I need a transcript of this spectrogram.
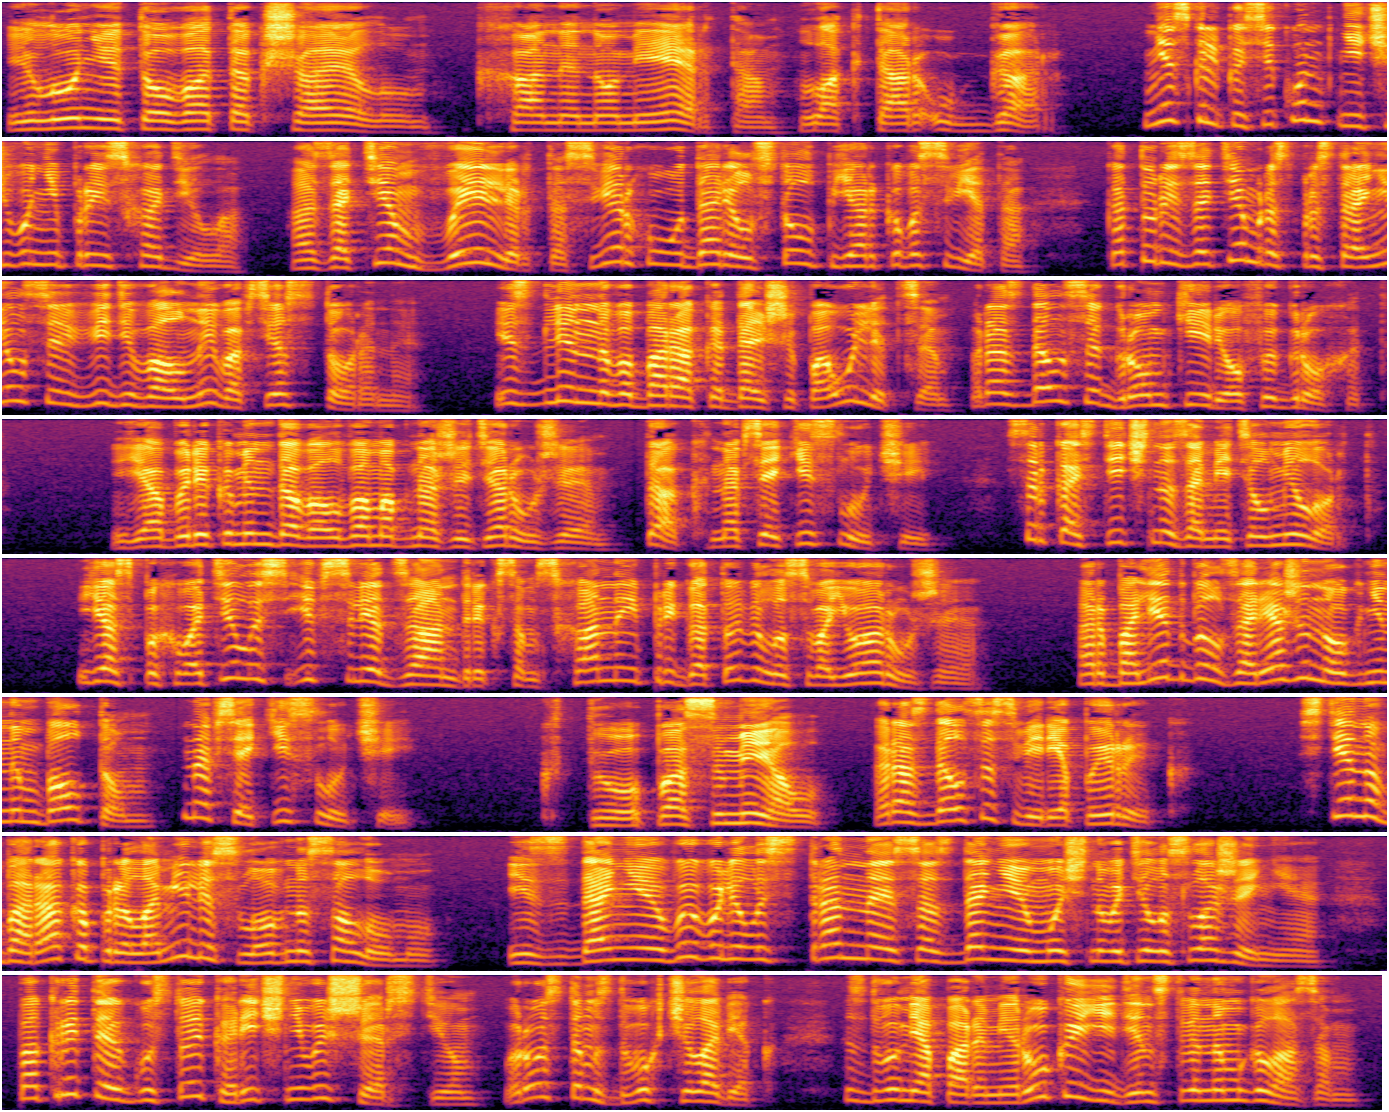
«Илуни това такшаэлу, кхане номиэрта, лактар уггар». Несколько секунд ничего не происходило, А затем Вейлерта сверху ударил столб яркого света, который затем распространился в виде волны во все стороны. Из длинного барака дальше по улице раздался громкий рев и грохот. «Я бы рекомендовал вам обнажить оружие. Так, на всякий случай», — саркастично заметил Милорд. Я спохватилась и вслед за Андрексом с Ханной приготовила свое оружие. Арбалет был заряжен огненным болтом, на всякий случай. «Кто посмел?» – раздался свирепый рык. Стену барака проломили словно солому. Из здания вывалилось странное создание мощного телосложения, покрытое густой коричневой шерстью, ростом с двух человек, с двумя парами рук и единственным глазом.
